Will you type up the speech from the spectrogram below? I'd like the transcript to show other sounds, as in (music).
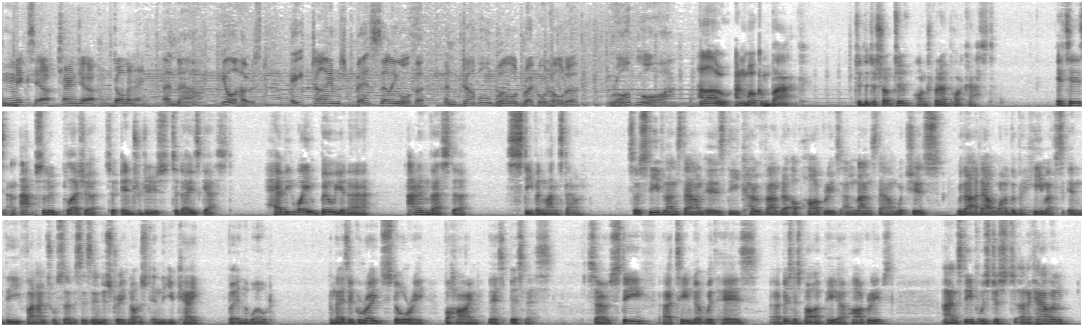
Mix it up, change it up, and dominate. And now, your host, eight times best selling author and double world record holder, Rob Moore. Hello, and welcome back to the Disruptive Entrepreneur Podcast. It is an absolute pleasure to introduce today's guest, heavyweight billionaire and investor, Stephen Lansdown. So, Steve Lansdown is the co founder of Hargreaves and Lansdown, which is without a doubt one of the behemoths in the financial services industry, not just in the UK, but in the world. And there is a great story behind this business. So Steve uh, teamed up with his uh, business partner Peter Hargreaves, and Steve was just an accountant.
